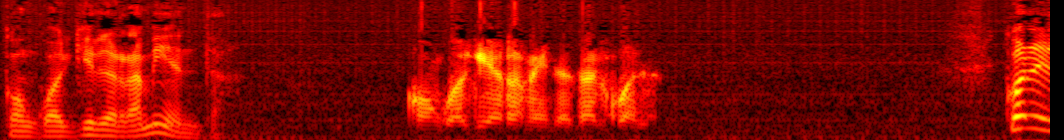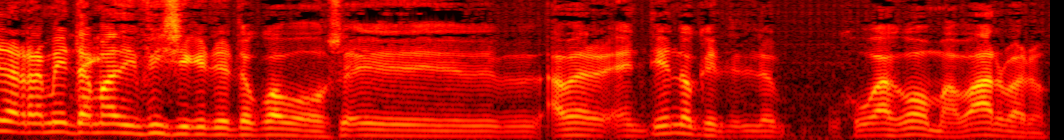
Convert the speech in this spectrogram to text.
con cualquier herramienta. con cualquier herramienta, tal cual. ¿Cuál es la herramienta más difícil que te tocó a vos? Eh, a ver, entiendo que jugás goma, bárbaro,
